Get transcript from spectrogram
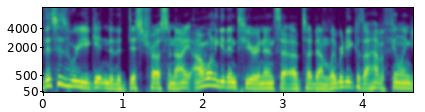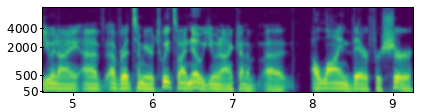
this is where you get into the distrust. And I, I want to get into your Insa Upside Down Liberty because I have a feeling you and I, I've, I've read some of your tweets, so I know you and I kind of. Uh, aligned there for sure.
